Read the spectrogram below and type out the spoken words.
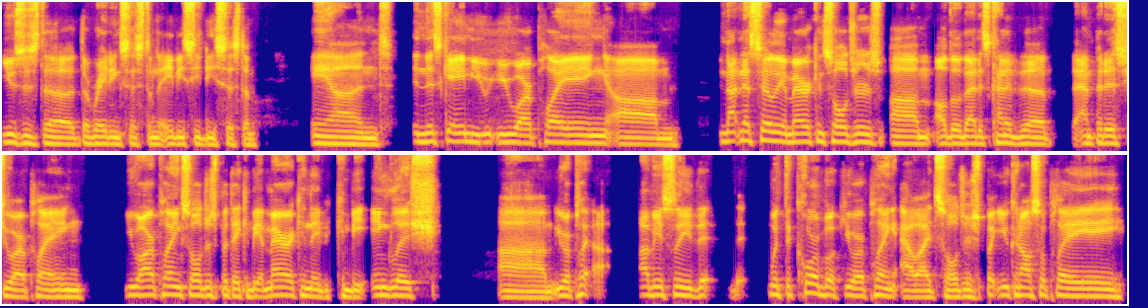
uses the the rating system, the ABCD system, and in this game you you are playing um, not necessarily American soldiers, um, although that is kind of the the impetus. You are playing you are playing soldiers, but they can be American, they can be English. Um, you are play obviously the, the with the core book you are playing Allied soldiers, but you can also play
